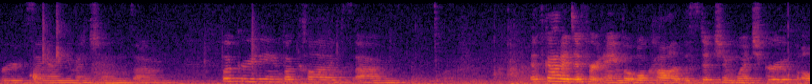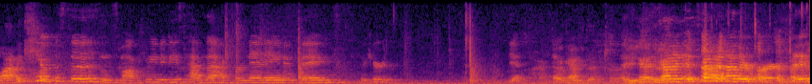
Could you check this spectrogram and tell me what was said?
groups, I know you mentioned, um, book reading, book clubs, um, it's got a different name, but we'll call it the Stitch and Witch Group. A lot of campuses and small communities have that for knitting and things. Here, yeah, okay. It's got, it's got it's got another word, but it's,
